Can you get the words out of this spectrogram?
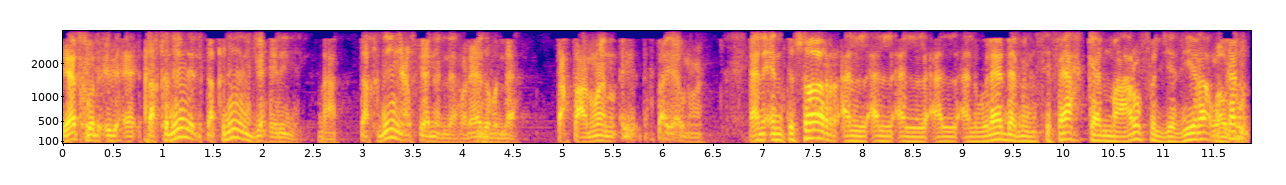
يدخل تقنين تقنين الجاهلية. نعم. تقنين عصيان الله والعياذ بالله. تحت عنوان اي تحت أي عنوان؟ يعني انتشار ال ال ال ال الولادة من سفاح كان معروف في الجزيرة وكان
